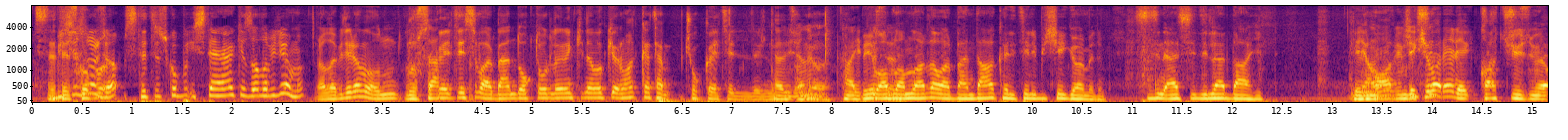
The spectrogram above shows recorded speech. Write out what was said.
Bir şey Stetoskopu soracağım. Steteskopu isteyen herkes alabiliyor mu? Alabilir ama onun Ruhsat. kalitesi var. Ben doktorlarınkine bakıyorum. Hakikaten çok kalitelilerini Tabii canım. Hayır, Benim ablamlarda var. Ben daha kaliteli bir şey görmedim. Sizin LCD'ler dahil. Benim Ya abimdeki kesin- var hele kaç yüz mü?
